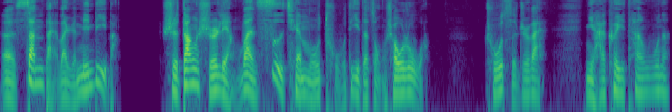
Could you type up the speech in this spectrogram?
呃三百万人民币吧，是当时两万四千亩土地的总收入啊。除此之外，你还可以贪污呢。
